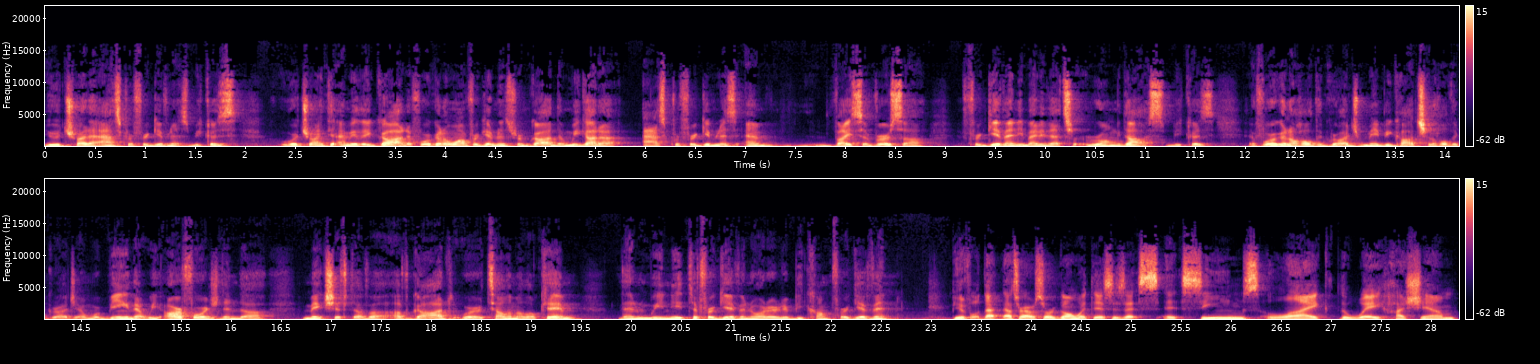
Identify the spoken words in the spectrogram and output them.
you would try to ask for forgiveness because we're trying to emulate God. If we're going to want forgiveness from God, then we got to ask for forgiveness and vice versa forgive anybody that's wronged us because if we're going to hold a grudge, maybe God should hold a grudge. And we're being that we are forged in the makeshift of, uh, of God, we're Tzelem Elokim, then we need to forgive in order to become forgiven. Beautiful. That, that's where I was sort of going with this. Is that it seems like the way Hashem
